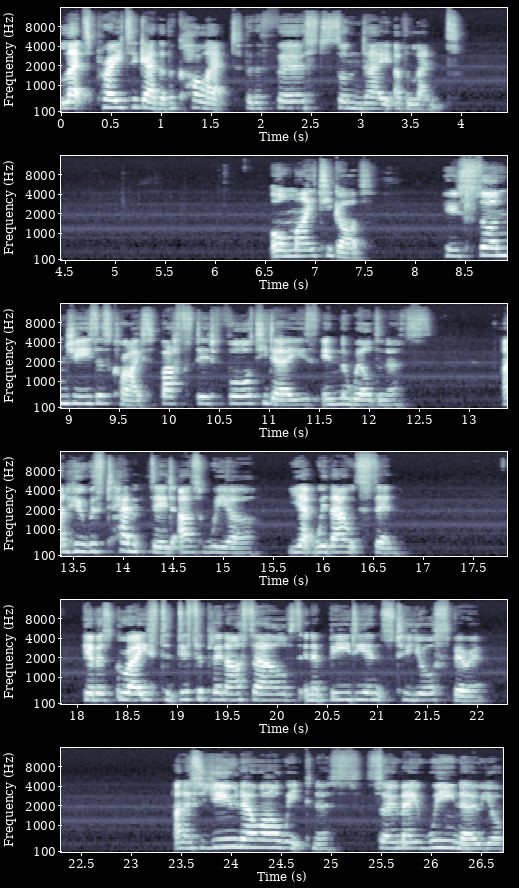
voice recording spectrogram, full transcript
Let's pray together the collect for the first Sunday of Lent. Almighty God, whose Son Jesus Christ fasted forty days in the wilderness, and who was tempted as we are, yet without sin Give us grace to discipline ourselves in obedience to your Spirit. And as you know our weakness, so may we know your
